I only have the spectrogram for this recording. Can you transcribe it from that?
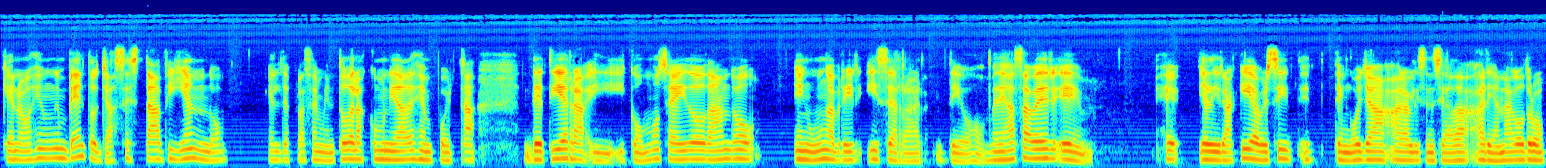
que no es un invento, ya se está viendo el desplazamiento de las comunidades en Puerta de Tierra y cómo se ha ido dando en un abrir y cerrar de ojos. Me deja saber eh, el ir aquí a ver si eh, tengo ya a la licenciada Ariana Godró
